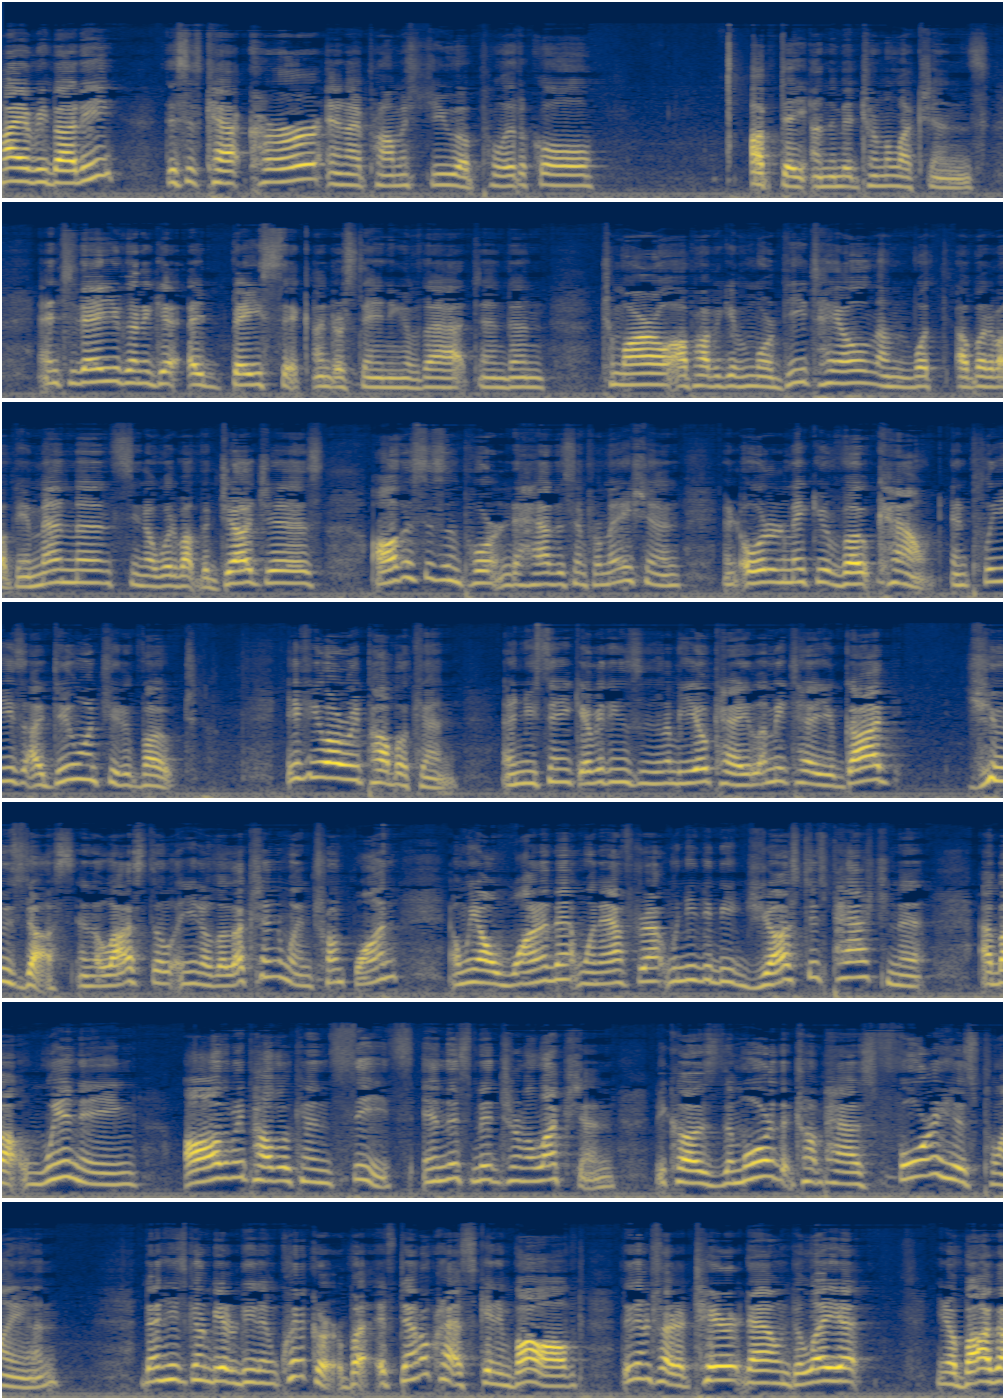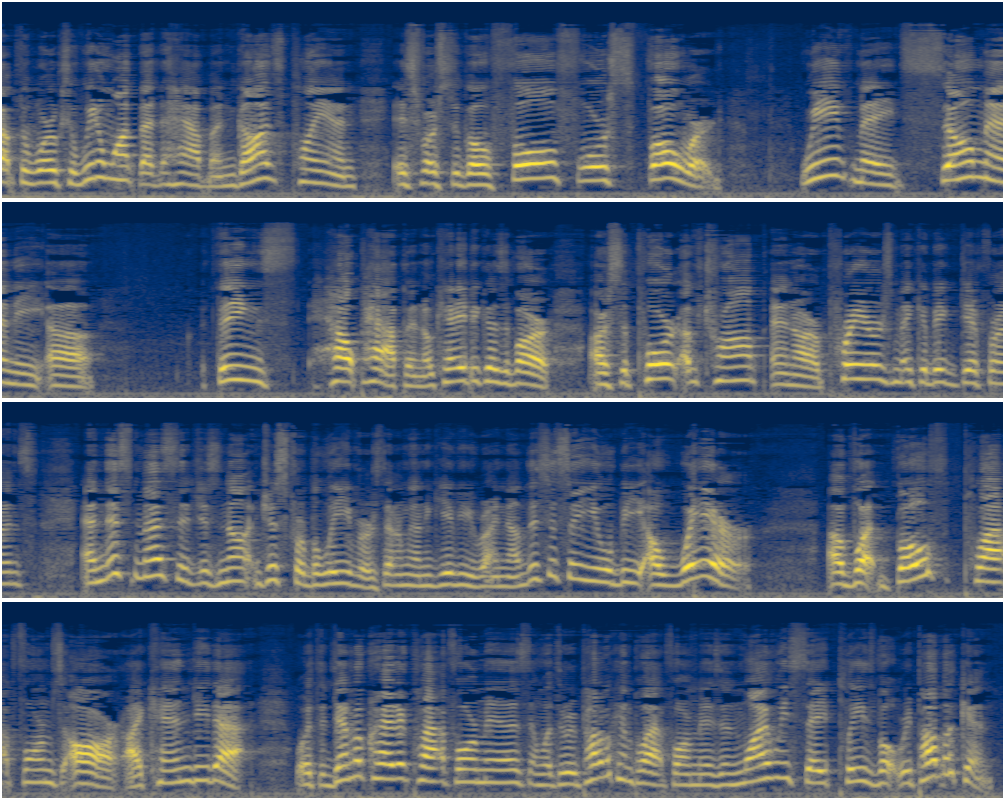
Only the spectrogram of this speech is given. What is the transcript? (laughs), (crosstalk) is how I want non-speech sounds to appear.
Hi, everybody. This is Kat Kerr, and I promised you a political update on the midterm elections. And today you're going to get a basic understanding of that. And then tomorrow I'll probably give more detail on what, uh, what about the amendments, you know, what about the judges. All this is important to have this information in order to make your vote count. And please, I do want you to vote. If you are Republican and you think everything's going to be okay, let me tell you, God used us in the last, you know, the election when Trump won, and we all wanted that, went after it. We need to be just as passionate about winning all the Republican seats in this midterm election because the more that Trump has for his plan, then he's going to be able to do them quicker. But if Democrats get involved, they're going to try to tear it down, delay it, you know, bog up the works. So we don't want that to happen. God's plan is for us to go full force forward We've made so many uh, things help happen, okay, because of our, our support of Trump and our prayers make a big difference. And this message is not just for believers that I'm going to give you right now. This is so you will be aware of what both platforms are. I can do that. What the Democratic platform is and what the Republican platform is, and why we say please vote Republican.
